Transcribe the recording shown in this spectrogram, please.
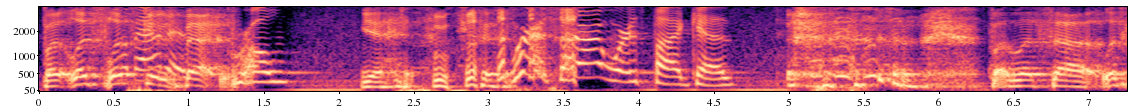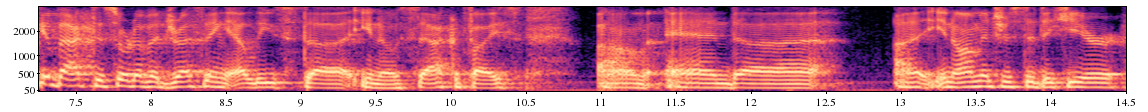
But let's let's get back. bro. Yeah. We're a Star Wars podcast. but let's uh, let's get back to sort of addressing at least uh, you know sacrifice, um, and uh, you know I'm interested to hear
